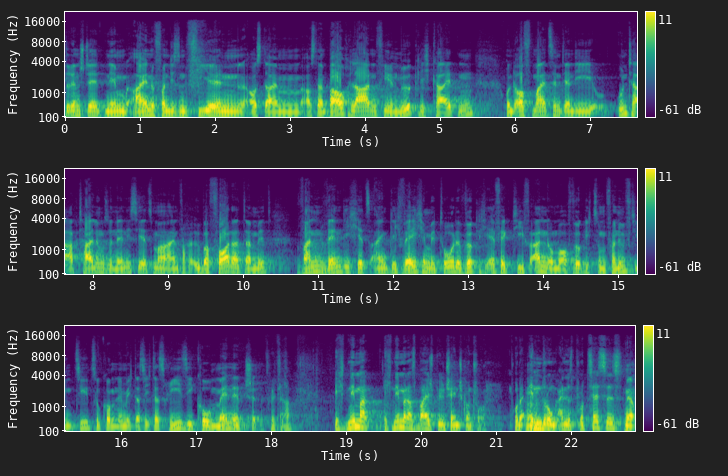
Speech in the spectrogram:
drinsteht, nimm eine von diesen vielen aus deinem, aus deinem Bauchladen, vielen Möglichkeiten und oftmals sind dann die Unterabteilungen, so nenne ich sie jetzt mal, einfach überfordert damit, wann wende ich jetzt eigentlich welche Methode wirklich effektiv an, um auch wirklich zum vernünftigen Ziel zu kommen, nämlich dass ich das Risiko manage. Ja? Ich, nehme mal, ich nehme mal das Beispiel Change Control oder hm. Änderung eines Prozesses ja.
